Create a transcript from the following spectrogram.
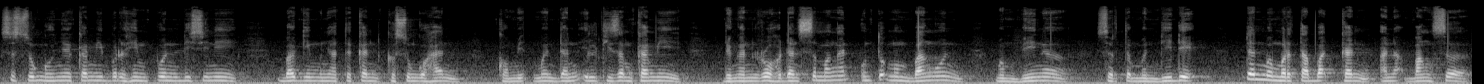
Sesungguhnya kami berhimpun di sini bagi menyatakan kesungguhan, komitmen dan iltizam kami dengan roh dan semangat untuk membangun, membina serta mendidik dan memertabatkan anak bangsa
